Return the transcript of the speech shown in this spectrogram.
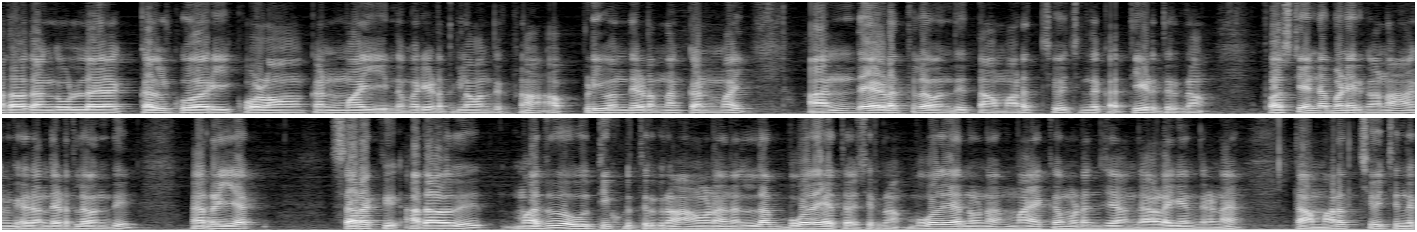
அதாவது அங்கே உள்ள கல்குவாரி குளம் கண்மாய் இந்த மாதிரி இடத்துக்குலாம் வந்திருக்கிறான். அப்படி வந்த இடம் தான் கண்மாய். அந்த இடத்துல வந்து தான் மறைச்சி வச்சுருந்த கத்தி எடுத்திருக்கிறான். ஃபஸ்ட்டு என்ன பண்ணியிருக்கான்னா அங்கே அந்த இடத்துல வந்து நிறைய சரக்கு அதாவது மதுவை ஊற்றி கொடுத்துருக்குறான். அவனை நல்லா போதை ஏற்ற வச்சுருக்கான் போதை ஏறினோடனே மயக்கம் அடைஞ்ச அந்த அழகேந்திரனை தான் மறைச்சி வச்சிருந்த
